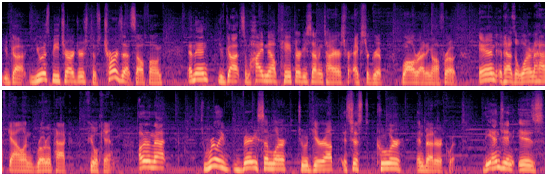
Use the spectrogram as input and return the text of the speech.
you've got USB chargers to charge that cell phone, and then you've got some Heidenau K37 tires for extra grip while riding off-road. And it has a one and a half gallon RotoPaX fuel can. Other than that, it's really very similar to a Gear Up. It's just cooler and better equipped. The engine is,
